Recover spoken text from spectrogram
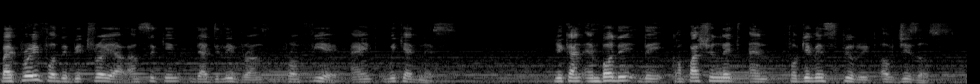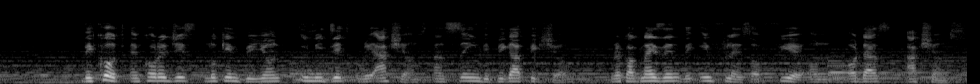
By praying for the betrayal and seeking their deliverance from fear and wickedness, you can embody the compassionate and forgiving spirit of Jesus. The quote encourages looking beyond immediate reactions and seeing the bigger picture, recognizing the influence of fear on others' actions.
